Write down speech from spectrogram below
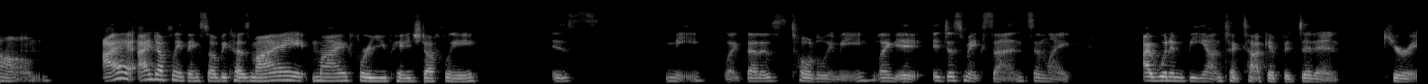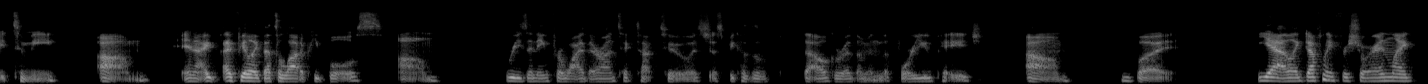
um I I definitely think so because my my for you page definitely is me. Like that is totally me. Like it it just makes sense and like I wouldn't be on TikTok if it didn't curate to me. Um, and I, I feel like that's a lot of people's um, reasoning for why they're on TikTok too. is just because of the algorithm and the For You page. Um, but yeah, like definitely for sure. And like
